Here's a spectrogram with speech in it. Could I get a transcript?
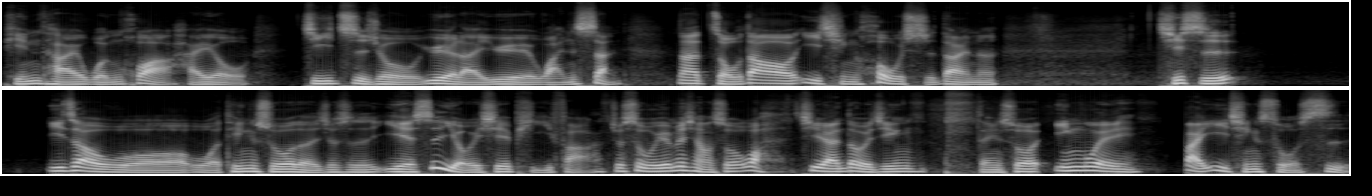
平台文化还有机制就越来越完善。那走到疫情后时代呢，其实依照我我听说的，就是也是有一些疲乏。就是我原本想说，哇，既然都已经等于说因为拜疫情所赐，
